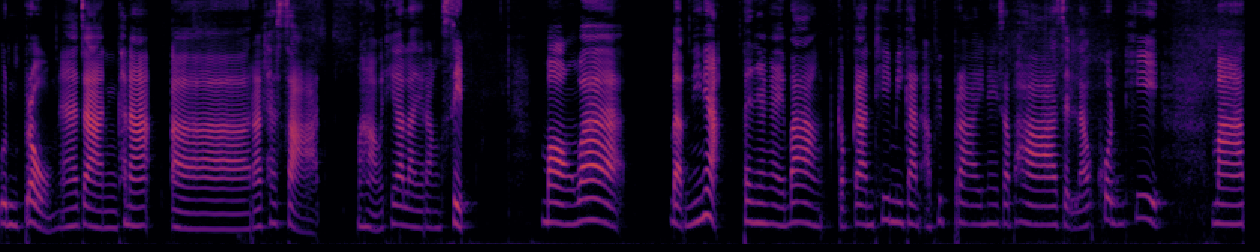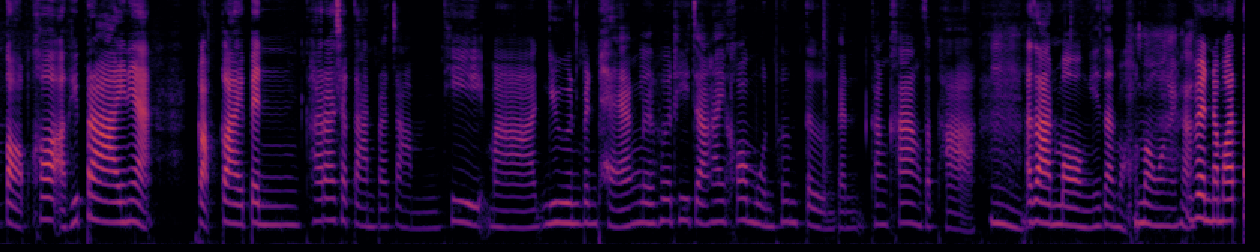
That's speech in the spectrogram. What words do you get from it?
บุญโปร่งนะอาจารย์คณะอ่ารัฐศาสตร์ มหาวิทยาลัยรังสิตมองว่าแบบนี้เนี่ยเป็นยังไงบ้างกับการที่มีการอภิปรายในสภาเสร็จแล้วคนที่มาตอบข้ออภิปรายเนี่ย กลับกลายเป็นข้าราชการประจำที่มายืนเป็นแผงเลยเพื่อที่จะให้ข้อมูลเพิ่มเติมกันข้างๆสภาอืมอาจารย์มองอย่างนี้อาจารย์มองมองว่าไงคะเป็นนวัต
